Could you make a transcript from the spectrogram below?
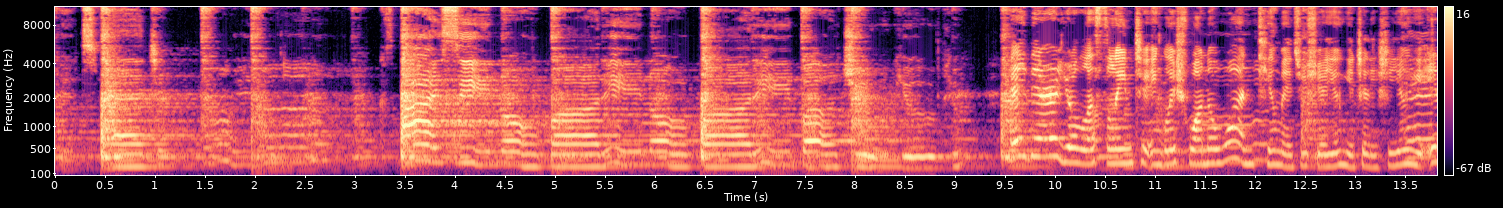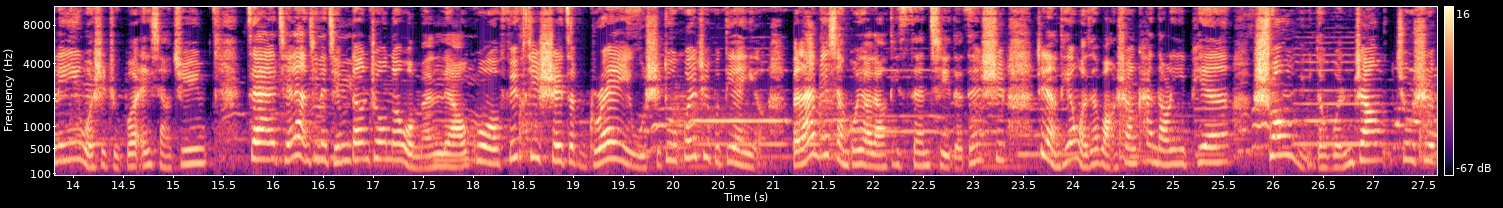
it's magic. Cause I see nobody, nobody but you, you, you. Hey there, you're listening to English 101，听美剧学英语，这里是英语一零一，我是主播 A 小军。在前两期的节目当中呢，我们聊过《Fifty Shades of Grey》五十度灰这部电影，本来没想过要聊第三期的，但是这两天我在网上看到了一篇双语的文章，就是《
